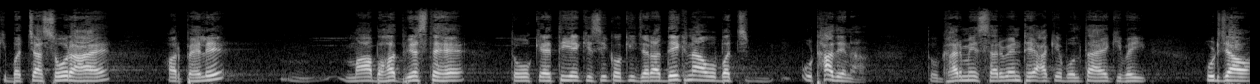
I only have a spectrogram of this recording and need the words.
कि बच्चा सो रहा है और पहले माँ बहुत व्यस्त है तो वो कहती है किसी को कि जरा देखना, वो बच, उठा देना। तो घर में सर्वेंट है, आके बोलता है कि भाई, उठ जाओ।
